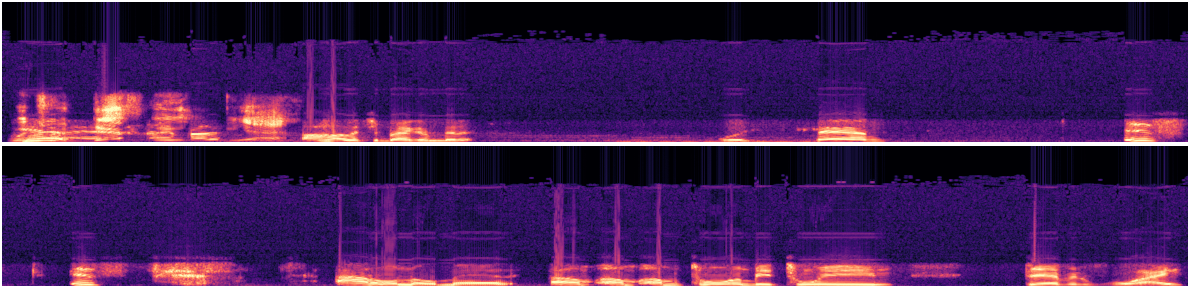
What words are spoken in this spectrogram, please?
which Yeah, definitely, yeah. I'll holler at you back in a minute. Well, man, it's it's I don't know, man. I'm I'm I'm torn between Devin White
